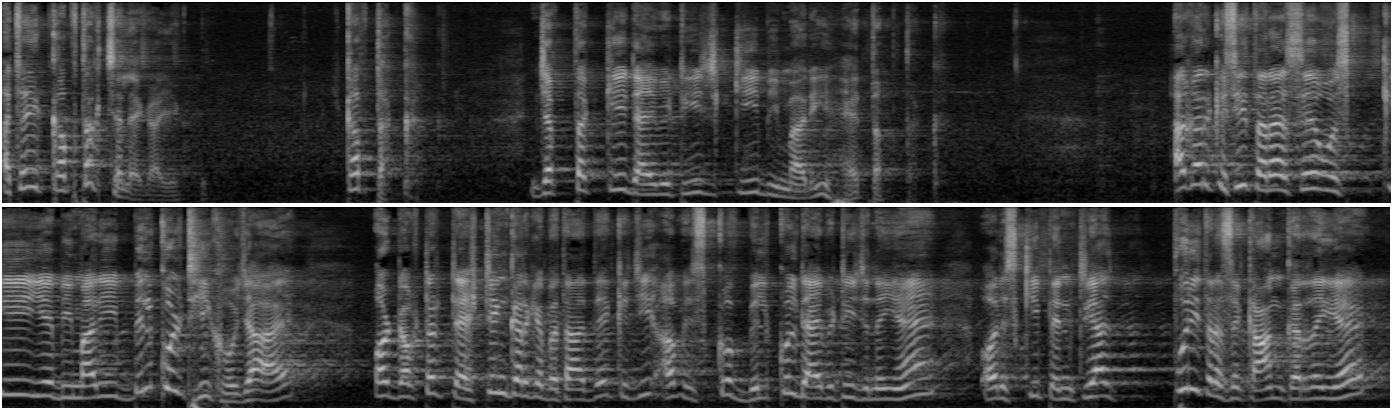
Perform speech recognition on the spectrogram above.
अच्छा ये कब तक चलेगा ये? कब तक? जब तक कि डायबिटीज़ की बीमारी है, तब तक। अगर किसी तरह से उसकी ये बीमारी बिल्कुल ठीक हो जाए और डॉक्टर टेस्टिंग करके बता दे कि जी, अब इसको बिल्कुल डायबिटीज़ नहीं है और इसकी पेनक्रियाज पूरी तरह से काम कर रही है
